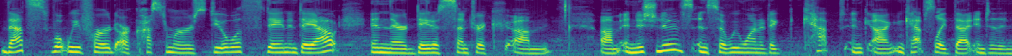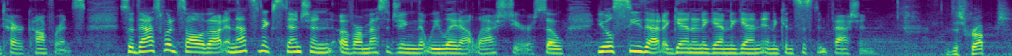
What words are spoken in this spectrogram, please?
that's what we've heard our customers deal with day in and day out in their data-centric um, um, initiatives, and so we wanted to cap, uh, encapsulate that into the entire conference. So that's what it's all about, and that's an extension of our messaging that we laid out last year. So you'll see that again and again and again in a consistent fashion. Disrupt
